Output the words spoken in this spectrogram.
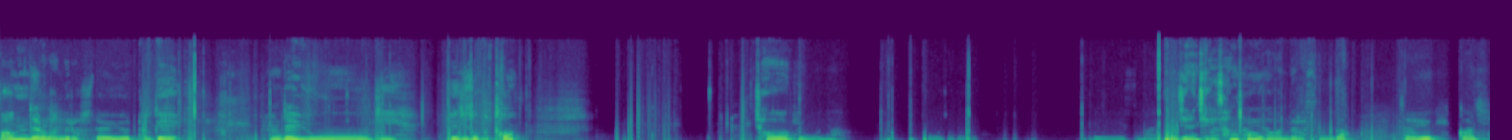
마음대로 만들었어요 요 두개. 근데 여기 여기서부터 저기 뭐냐? 저거 저거 저거 이 스마일까지는 제가 상상해서 만들었습니다. 자 여기까지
